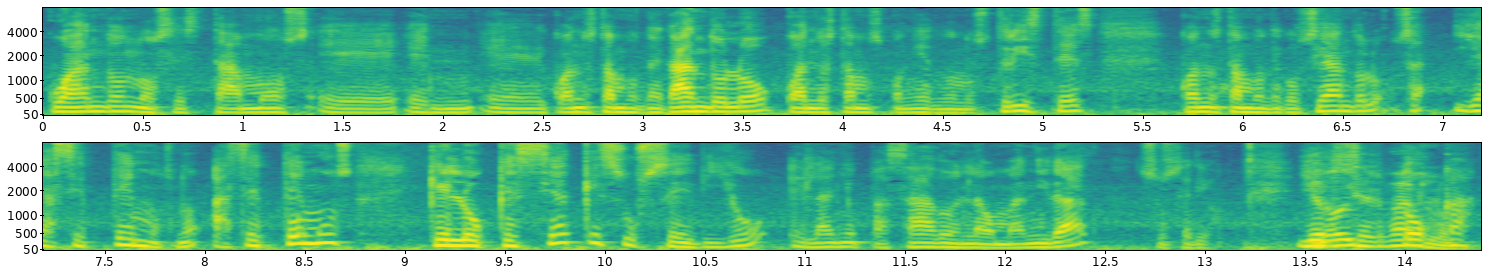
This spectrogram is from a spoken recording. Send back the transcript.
cuándo nos estamos, eh, en, eh, cuando estamos negándolo, cuándo estamos poniéndonos tristes, cuándo estamos negociándolo, o sea, y aceptemos, ¿no? Aceptemos que lo que sea que sucedió el año pasado en la humanidad, sucedió. Y, observarlo. toca,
